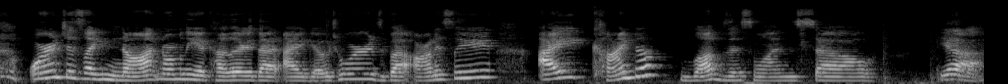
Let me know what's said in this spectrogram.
Orange is like not normally a color that I go towards, but honestly, I kind of love this one. So yeah,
